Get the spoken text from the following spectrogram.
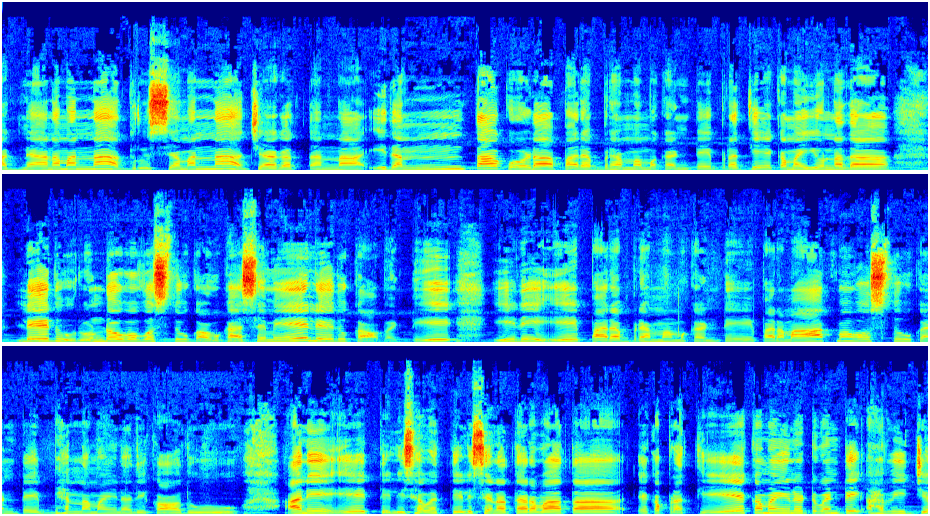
అజ్ఞానమన్నా దృశ్యమన్నా జగత్ అన్నా ఇదంతా కూడా పరబ్రహ్మము కంటే ప్రత్యేకమై ఉన్నదా? లేదు రెండవ వస్తువుకు అవకాశమే లేదు కాబట్టి ఇది పరబ్రహ్మము కంటే పరమాత్మ వస్తువు కంటే భిన్నమైనది కాదు అని తెలిస తెలిసిన తర్వాత ఇక ప్రత్యేకమైనటువంటి అవిద్య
